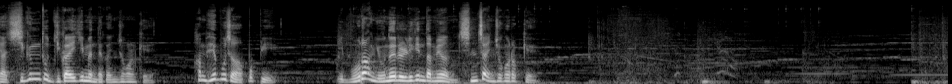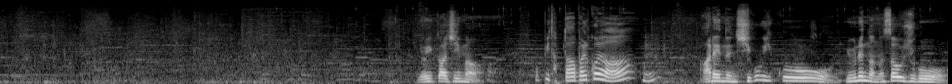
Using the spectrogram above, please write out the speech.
야 지금도 네가 이기면 내가 인정할게. 한번 해보자 뽀삐. 이 모랑 요네를 이긴다면 진짜 인정을 할게. 여기까지 마. 뽀삐 답답할 거야 응? 아래는 지고 있고 요네는 안 싸워주고.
